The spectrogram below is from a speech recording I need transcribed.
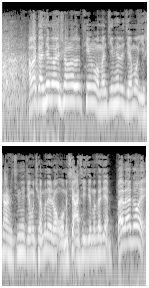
好了，感谢各位收听我们今天的节目。以上是今天节目全部内容，我们下期节目再见，拜拜，各位。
